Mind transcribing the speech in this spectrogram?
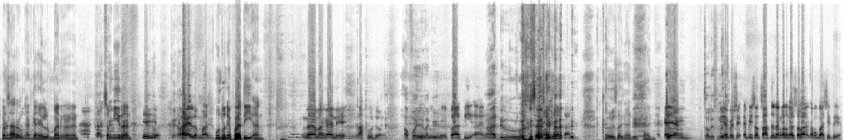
Kon sarungan gak helman ngono kan. Semiran. iya Kayak lagu. kaeleman Untune batian. nah makanya lagu dong Apa ya lagu? Untune patian Aduh. Mojotan. Gak usah nyanyi jancuk. kayak yang Colis di episode episode satu kan kalau nggak salah kamu bahas itu ya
